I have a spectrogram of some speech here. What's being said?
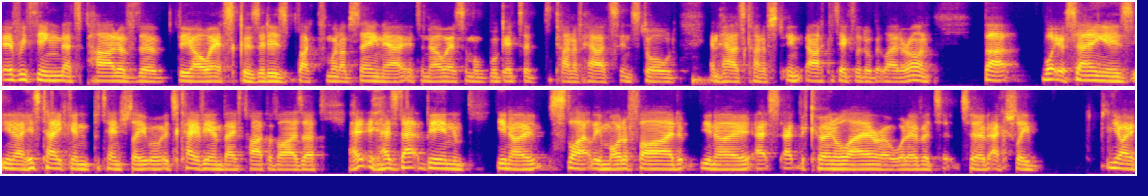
everything that's part of the the OS because it is like from what I'm seeing now, it's an OS, and we'll, we'll get to kind of how it's installed and how it's kind of in architected a little bit later on. But what you're saying is, you know, he's taken potentially, well, it's KVM based hypervisor. Has that been, you know, slightly modified, you know, at, at the kernel layer or whatever to, to actually, you know,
